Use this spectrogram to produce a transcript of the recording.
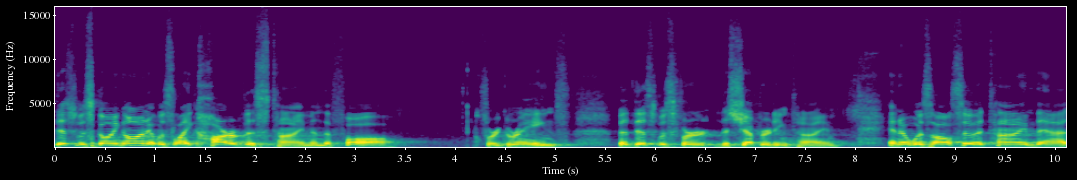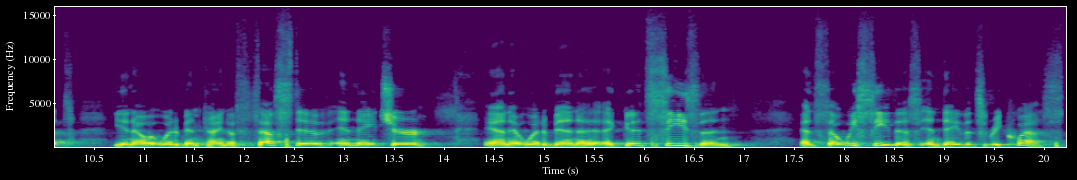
this was going on. It was like harvest time in the fall for grains, but this was for the shepherding time. And it was also a time that, you know, it would have been kind of festive in nature, and it would have been a, a good season. And so we see this in David's request.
